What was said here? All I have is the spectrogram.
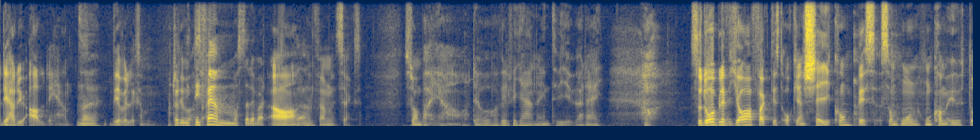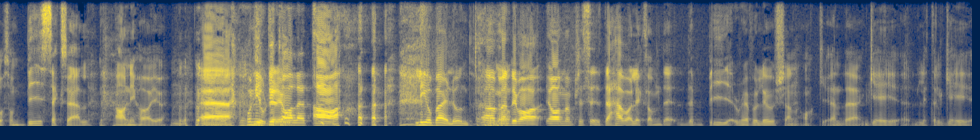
För det hade ju aldrig hänt. Nej. Det väl liksom... Det var så här- 95 måste det varit. Ja, 95-96. Så de bara, ja, då vill vi gärna intervjua dig. Så då blev jag faktiskt, och en tjejkompis som hon, hon kom ut då som bisexuell. Ja, ni hör ju. Eh, På gjorde det- 90-talet. Ja, Leo Berglund. ja, men det var, ja men precis. Det här var liksom the, the B-revolution och eh, the gay, little gay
